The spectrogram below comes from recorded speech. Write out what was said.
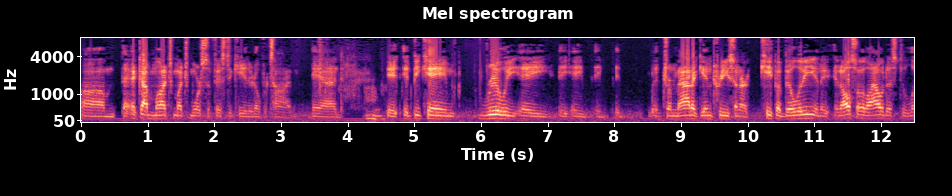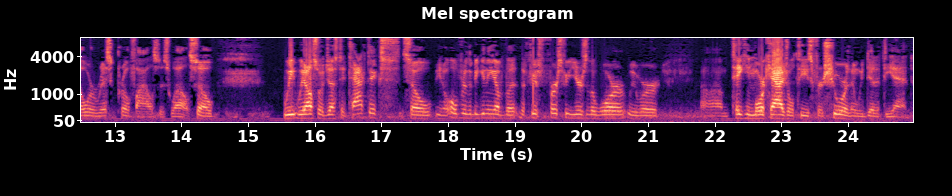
um, it got much, much more sophisticated over time. And it, it became really a, a, a, a, a dramatic increase in our capability. And it, it also allowed us to lower risk profiles as well. So, we, we also adjusted tactics. So, you know, over the beginning of the, the first, first few years of the war, we were um, taking more casualties for sure than we did at the end,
